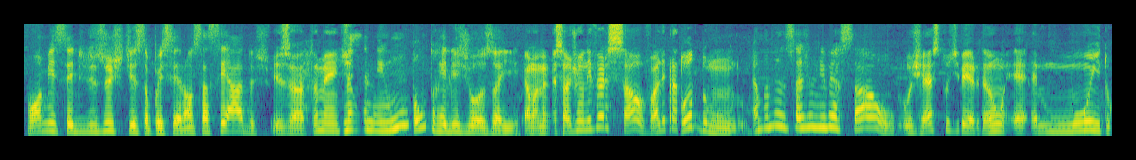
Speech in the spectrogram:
fome e sede de justiça, pois serão saciados. Exatamente. Não é nenhum ponto religioso aí. É uma mensagem universal, vale pra todo mundo. É uma mensagem universal. O gesto de perdão é, é muito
